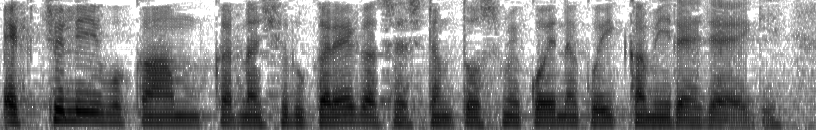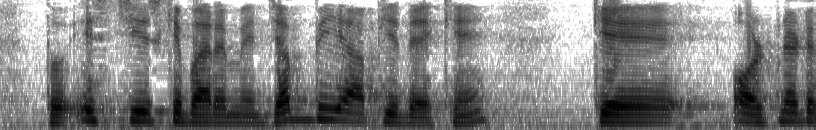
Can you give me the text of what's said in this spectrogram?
ایکچولی وہ کام کرنا شروع کرے گا سسٹم تو اس میں کوئی نہ کوئی کمی رہ جائے گی۔ تو اس چیز کے بارے میں جب بھی آپ یہ دیکھیں کہ آلٹرنیٹو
